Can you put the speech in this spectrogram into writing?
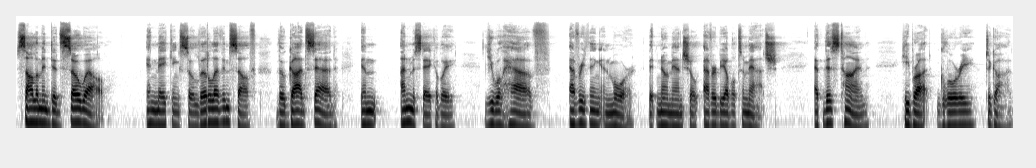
Solomon did so well in making so little of himself, though God said in, unmistakably, You will have everything and more that no man shall ever be able to match. At this time, he brought glory to God.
